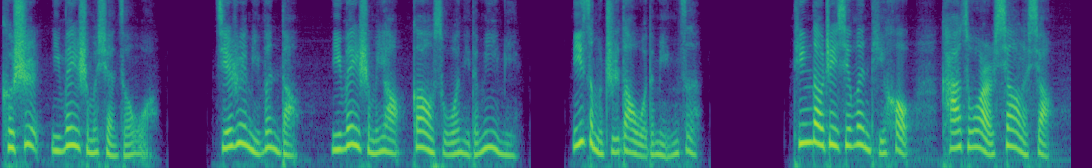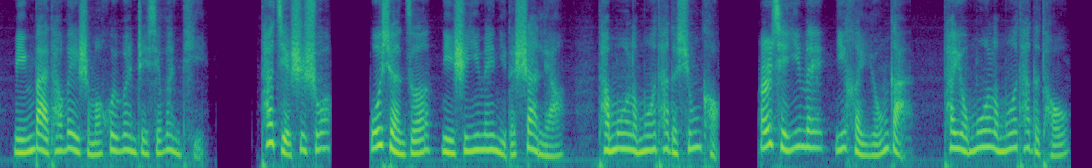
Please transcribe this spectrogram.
可是你为什么选择我？杰瑞米问道。你为什么要告诉我你的秘密？你怎么知道我的名字？听到这些问题后，卡祖尔笑了笑。明白他为什么会问这些问题，他解释说：“我选择你是因为你的善良。”他摸了摸他的胸口，而且因为你很勇敢。他又摸了摸他的头，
